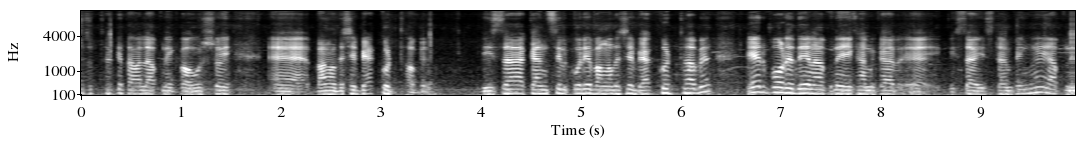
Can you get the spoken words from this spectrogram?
সুযোগ থাকে, তাহলে আপনাকে অবশ্যই বাংলাদেশে ব্যাক করতে হবে। ভিসা ক্যান্সেল করে বাংলাদেশে ব্যাক করতে হবে। এরপরে দেন আপনি এখানকার ভিসা স্ট্যাম্পিং হয়ে আপনি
